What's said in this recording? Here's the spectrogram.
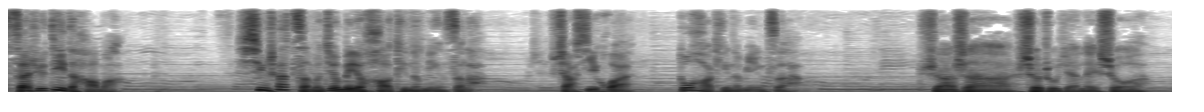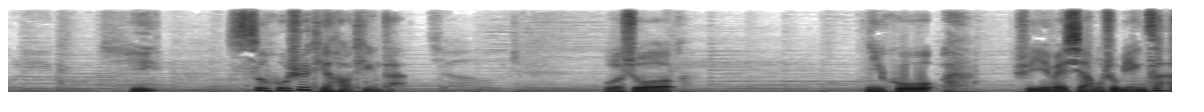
三十弟的好吗？姓沙怎么就没有好听的名字了？沙西焕多好听的名字啊！莎莎收住眼泪说：“咦，似乎是挺好听的。”我说：“你哭是因为想不出名字？”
